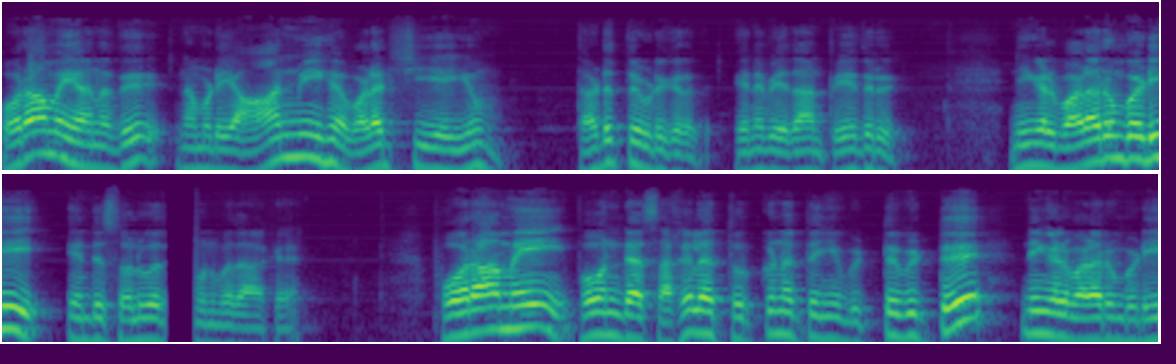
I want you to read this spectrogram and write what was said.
பொறாமையானது நம்முடைய ஆன்மீக வளர்ச்சியையும் தடுத்து விடுகிறது. எனவேதான் பேதுரு நீங்கள் வளரும்படி என்று சொல்வது முன்பதாக பொறாமை போன்ற சகல துர்க்குணத்தையும் விட்டுவிட்டு நீங்கள் வளரும்படி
